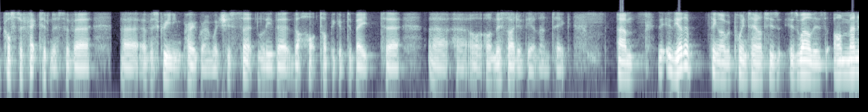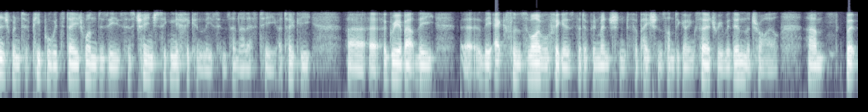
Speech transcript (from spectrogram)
the cost effectiveness of a uh, of a screening program, which is certainly the the hot topic of debate uh, uh, on this side of the Atlantic. Um, the, the, other thing I would point out is as well is our management of people with stage one disease has changed significantly since NLST. I totally uh, agree about the uh, the excellent survival figures that have been mentioned for patients undergoing surgery within the trial, um, but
